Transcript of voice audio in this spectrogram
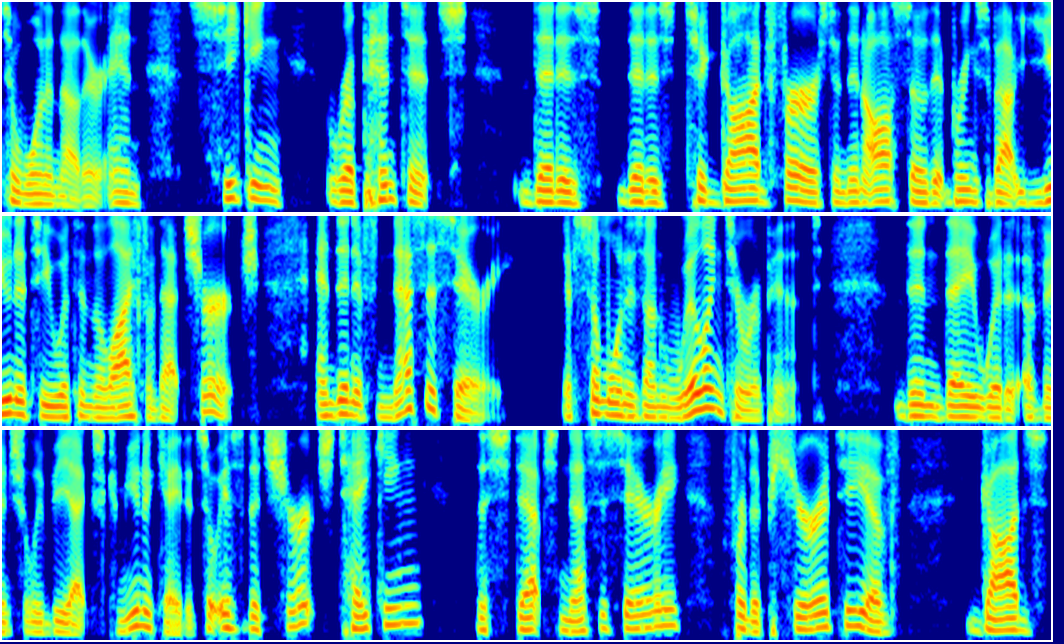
to one another and seeking repentance that is that is to God first and then also that brings about unity within the life of that church. And then if necessary, if someone is unwilling to repent, then they would eventually be excommunicated. So is the church taking the steps necessary for the purity of God's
